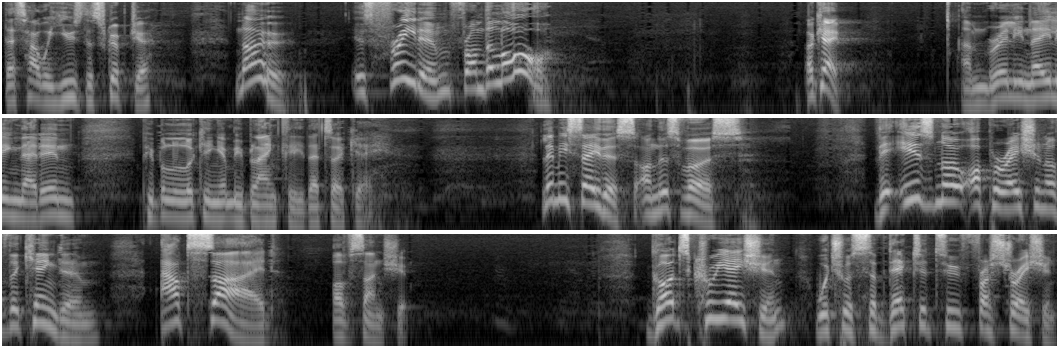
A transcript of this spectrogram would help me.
That's how we use the scripture. No, is freedom from the law. Okay, I'm really nailing that in. People are looking at me blankly. That's okay. Let me say this on this verse there is no operation of the kingdom outside of sonship. God's creation, which was subjected to frustration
